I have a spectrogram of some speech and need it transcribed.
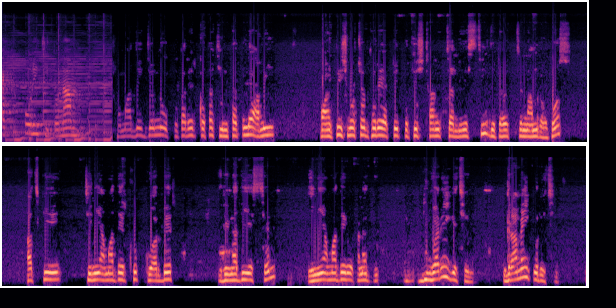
এক পরিচিত নাম। সমাজের জন্য উপকারের কথা চিন্তা করলে আমি পঁয়ত্রিশ বছর ধরে একটি প্রতিষ্ঠান চালিয়ে এসেছি, যেটা হচ্ছে নাম রবস আজকে যিনি আমাদের খুব গর্বের ঋণাদি এসছেন, ইনি আমাদের ওখানে দুবারই গেছেন, গ্রামেই করেছি তো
